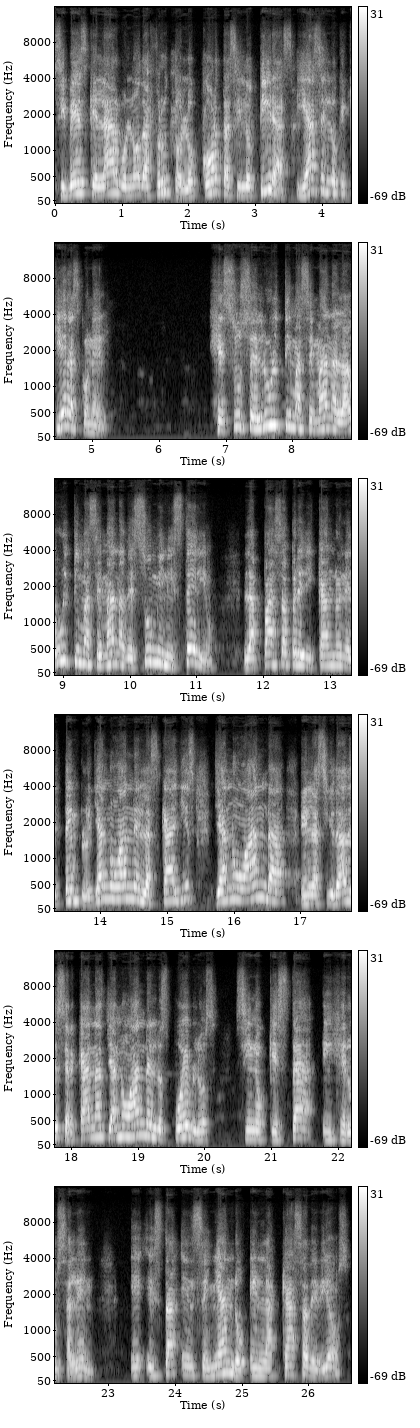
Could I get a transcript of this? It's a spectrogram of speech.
si ves que el árbol no da fruto, lo cortas y lo tiras y haces lo que quieras con él. Jesús, la última semana, la última semana de su ministerio, la pasa predicando en el templo. Ya no anda en las calles, ya no anda en las ciudades cercanas, ya no anda en los pueblos, sino que está en Jerusalén. Eh, está enseñando en la casa de Dios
